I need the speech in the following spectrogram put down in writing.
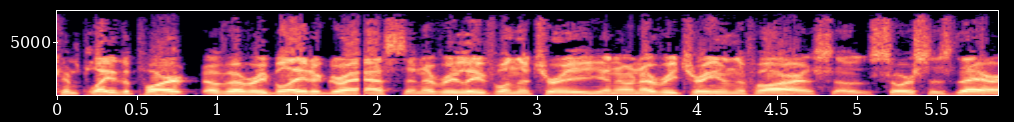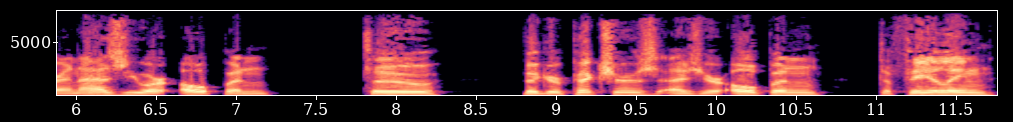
can play the part of every blade of grass and every leaf on the tree, you know, and every tree in the forest. So source is there. And as you are open to bigger pictures, as you're open to feeling,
